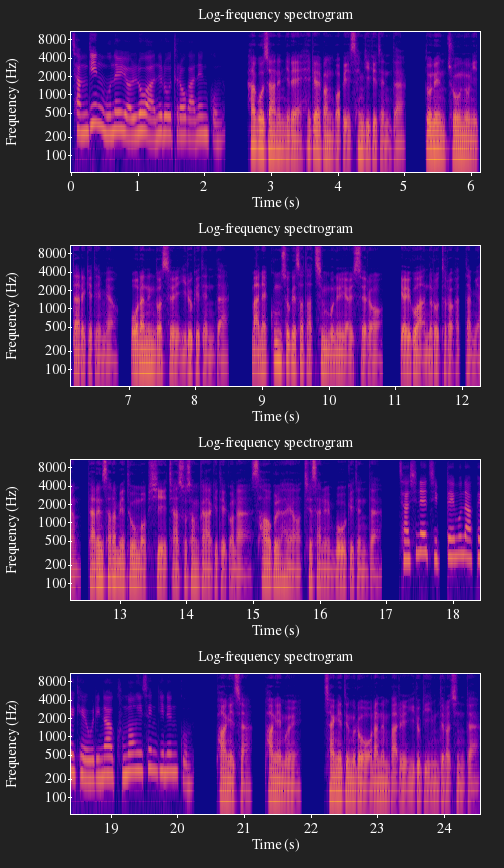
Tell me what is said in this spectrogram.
잠긴 문을 열로 안으로 들어가는 꿈. 하고자 하는 일에 해결 방법이 생기게 된다. 또는 좋은 운이 따르게 되며 원하는 것을 이루게 된다. 만약 꿈속에서 닫힌 문을 열쇠로 열고 안으로 들어갔다면 다른 사람의 도움 없이 자수성가하게 되거나 사업을 하여 재산을 모으게 된다. 자신의 집 대문 앞에 개울이나 구멍이 생기는 꿈. 방해자, 방해물, 장애 등으로 원하는 바를 이루기 힘들어진다.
